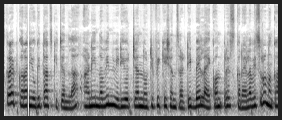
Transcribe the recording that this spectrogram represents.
सबस्क्राईब करा योगिताज किचनला आणि नवीन व्हिडिओच्या नोटिफिकेशनसाठी बेल आयकॉन प्रेस करायला विसरू नका.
